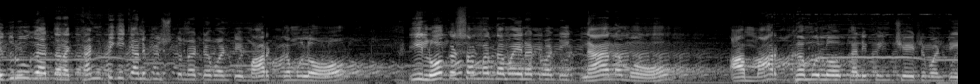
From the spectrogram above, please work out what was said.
ఎదురుగా తన కంటికి కనిపిస్తున్నటువంటి మార్గములో ఈ లోక సంబంధమైనటువంటి జ్ఞానము ఆ మార్గములో కనిపించేటువంటి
